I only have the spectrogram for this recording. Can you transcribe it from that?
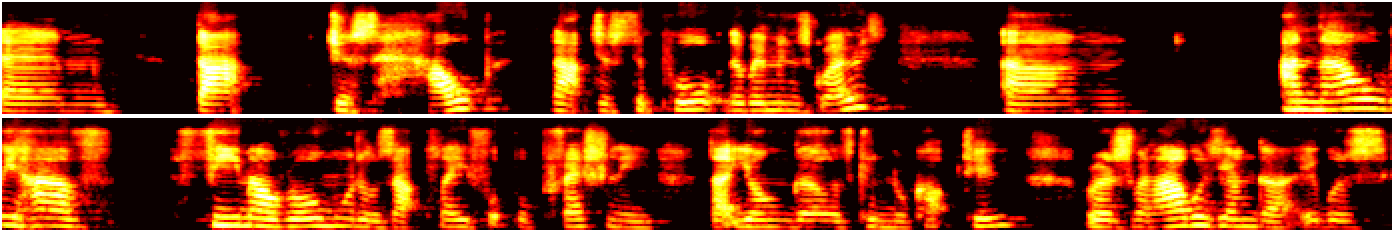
um, that just help, that just support the women's growth. Um, and now we have female role models that play football professionally that young girls can look up to. Whereas when I was younger, it was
